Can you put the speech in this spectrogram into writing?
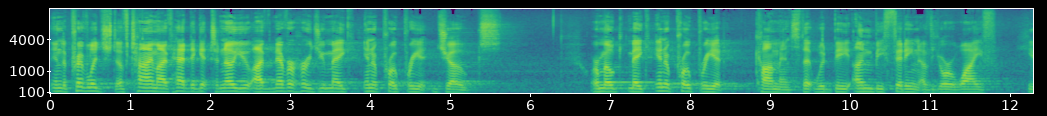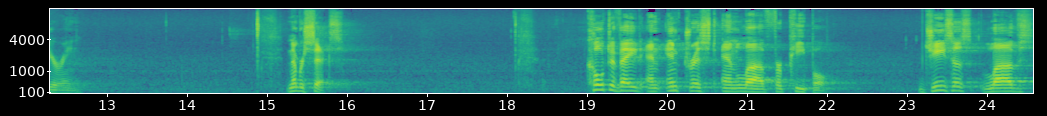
in the privilege of time I've had to get to know you, I've never heard you make inappropriate jokes or make inappropriate comments that would be unbefitting of your wife hearing. Number six, Cultivate an interest and love for people. Jesus loves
